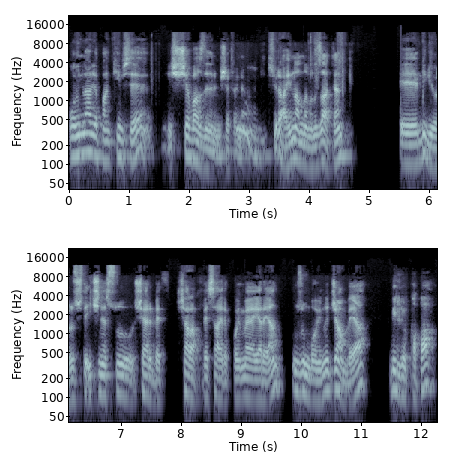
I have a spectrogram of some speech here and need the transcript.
oyunlar yapan kimseye şişebaz denilmiş efendim. Hmm. Sürahinin anlamını zaten e, biliyoruz. İşte içine su, şerbet, şarap vesaire koymaya yarayan uzun boyunlu cam veya billur kapa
